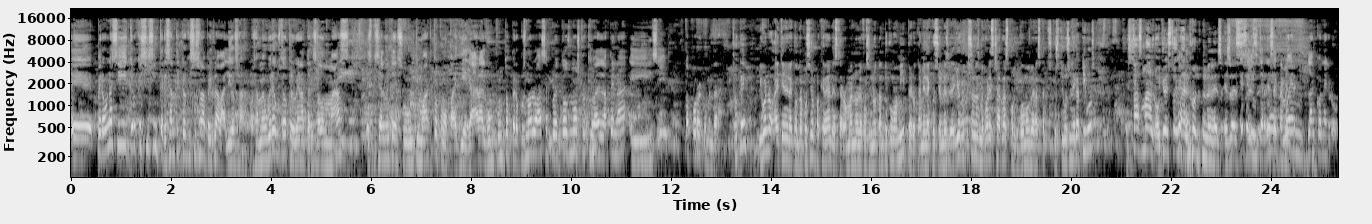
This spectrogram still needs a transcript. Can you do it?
Eh, pero aún así creo que sí es interesante y creo que sí es una película valiosa. O sea, me hubiera gustado que lo hubieran aterrizado más, especialmente en su último acto, como para llegar a algún punto, pero pues no lo hace, pero de todos modos creo que vale la pena y sí, la puedo recomendar. Ok, y bueno, ahí tiene la contraposición para que vean, este Román no le fascinó tanto como a mí, pero también la cuestión es, de- yo creo que son las mejores charlas porque podemos ver aspectos positivos y negativos. Estás mal o yo estoy mal, no, no, no, eso, eso es, Es el es- internet exactamente. buen blanco-negro.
